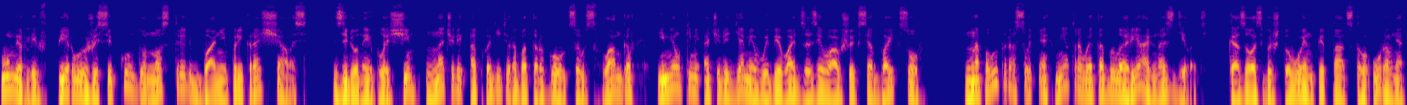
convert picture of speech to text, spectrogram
умерли в первую же секунду, но стрельба не прекращалась. Зеленые плащи начали обходить работорговцев с флангов и мелкими очередями выбивать зазевавшихся бойцов. На полутора сотнях метров это было реально сделать. Казалось бы, что воин 15 уровня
